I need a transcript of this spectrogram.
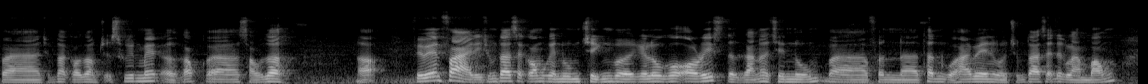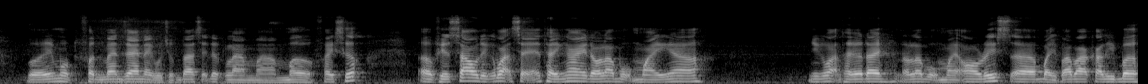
và chúng ta có dòng chữ Switchmate ở góc à, uh, 6 giờ. Đó phía bên phải thì chúng ta sẽ có một cái núm chính với cái logo Oris được gắn ở trên núm và phần à, thân của hai bên của chúng ta sẽ được làm bóng với một phần benzen này của chúng ta sẽ được làm mờ phay xước. Ở phía sau thì các bạn sẽ thấy ngay đó là bộ máy như các bạn thấy ở đây đó là bộ máy Oris 733 à, caliber.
